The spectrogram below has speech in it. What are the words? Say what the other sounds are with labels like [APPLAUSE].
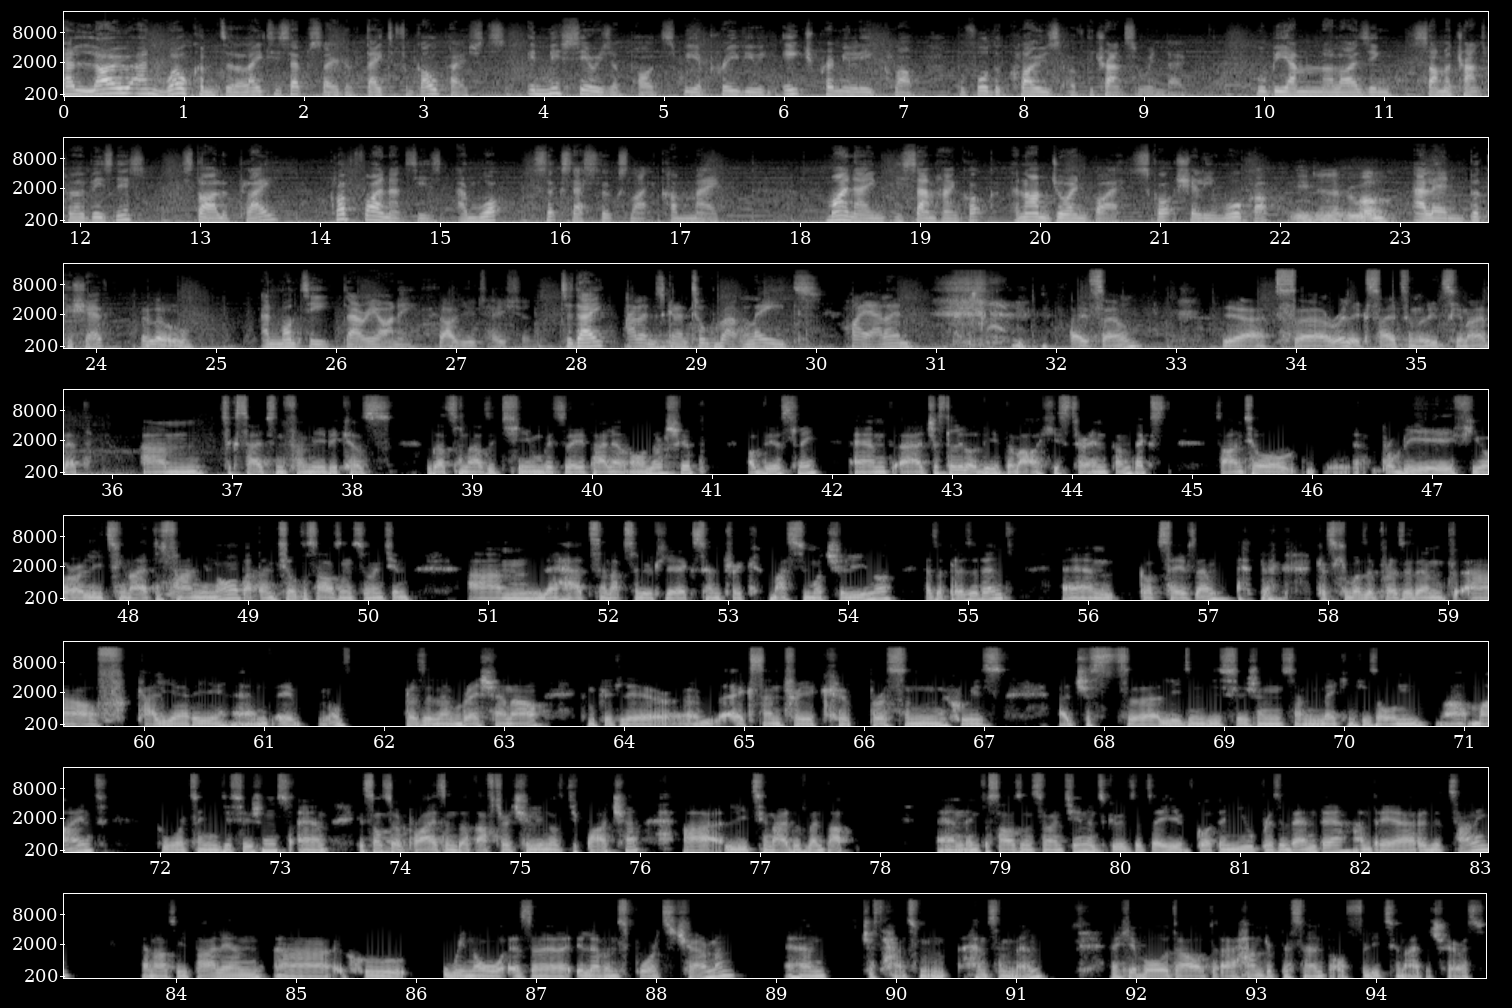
Hello and welcome to the latest episode of Data for Goalposts. In this series of pods, we are previewing each Premier League club before the close of the transfer window. We'll be analysing summer transfer business, style of play, club finances, and what success looks like come May. My name is Sam Hancock, and I'm joined by Scott Shilling Walker. Evening, everyone. Alan Bukashev. Hello and Monty Dariani. Salutation. Today, Alan's going to talk about Leeds. Hi, Alan. [LAUGHS] Hi, Sam. Yeah, it's uh, really exciting, Leeds United. Um, it's exciting for me because that's another team with the Italian ownership, obviously. And uh, just a little bit about history and context. So until probably if you're a Leeds United fan, you know, but until 2017, um, they had an absolutely eccentric Massimo Cellino, as a president, and God save them [LAUGHS] because he was a president uh, of Cagliari and a, of president of Brescia now, completely uh, eccentric person who is uh, just uh, leading decisions and making his own mind towards any decisions. And it's not surprising that after Cellino's departure, uh, Leeds United went up. And in 2017, it's good that they've got a new presidente, Andrea Radrizzani, another Italian uh, who we know as a 11 Sports chairman and just handsome, handsome man. And he bought out 100% of Leeds United shares.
